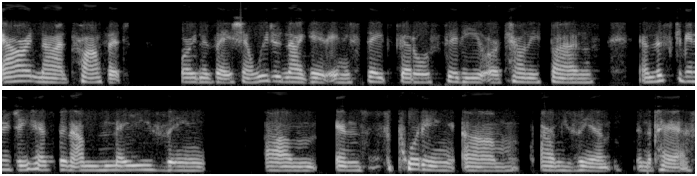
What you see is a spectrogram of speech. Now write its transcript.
our nonprofit organization, we do not get any state, federal, city, or county funds. And this community has been amazing um, in supporting um, our museum in the past.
